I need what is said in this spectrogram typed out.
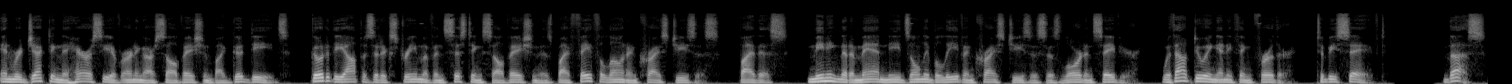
in rejecting the heresy of earning our salvation by good deeds, go to the opposite extreme of insisting salvation is by faith alone in Christ Jesus, by this, meaning that a man needs only believe in Christ Jesus as Lord and Savior, without doing anything further, to be saved. Thus,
